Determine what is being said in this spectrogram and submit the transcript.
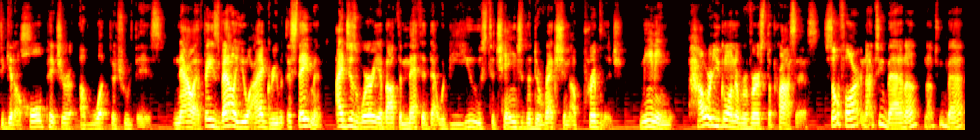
to get a whole picture of what the truth is. Now, at face value, I agree with the statement. I just worry about the method that would be used to change the direction of privilege. Meaning, how are you going to reverse the process? So far, not too bad, huh? Not too bad.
